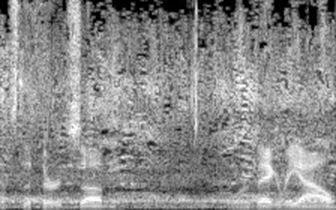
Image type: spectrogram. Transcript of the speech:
That's the third sub for Vega Real.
